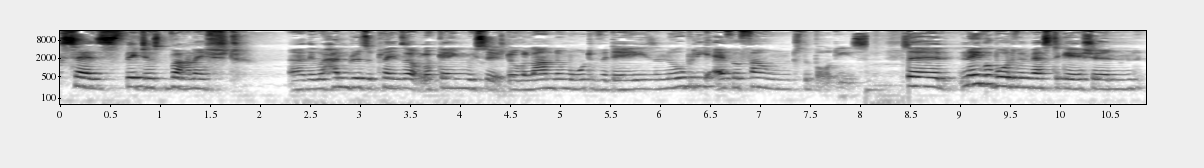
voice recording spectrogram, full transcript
says they just vanished. Uh, there were hundreds of planes out looking. We searched over land and water for days, and nobody ever found the bodies. The Naval Board of Investigation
